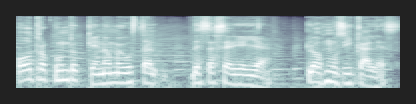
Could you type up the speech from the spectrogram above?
otro punto que no me gusta de esta serie ya, los musicales.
